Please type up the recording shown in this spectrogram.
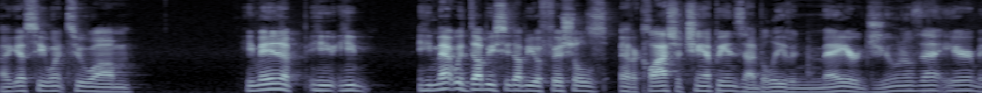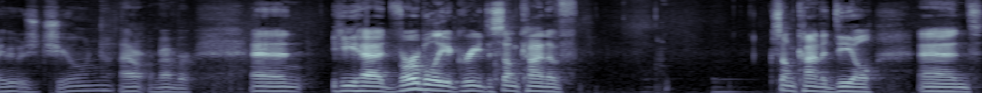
I guess he went to. Um, he made a he he he met with WCW officials at a Clash of Champions, I believe, in May or June of that year. Maybe it was June. I don't remember. And he had verbally agreed to some kind of some kind of deal, and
